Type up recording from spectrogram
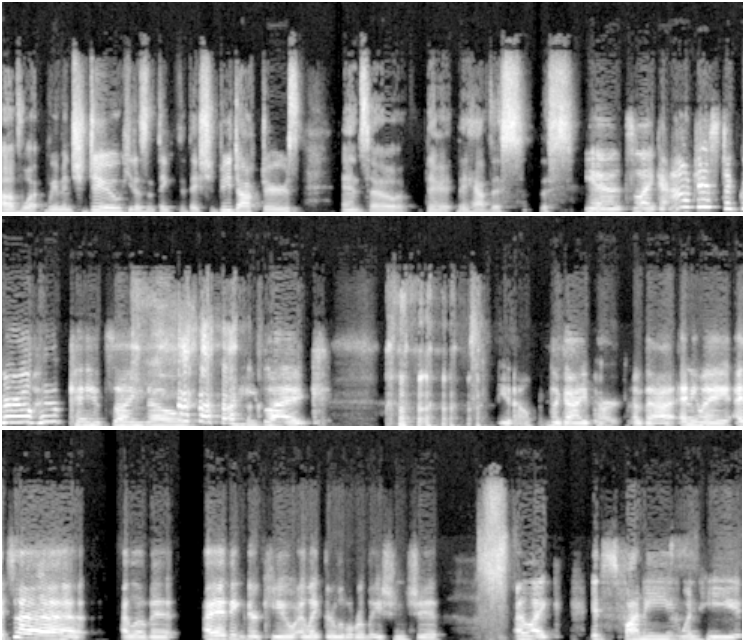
of what women should do. He doesn't think that they should be doctors, and so they they have this this. Uh, yeah, it's like I'm just a girl who can't say no. he's like, you know, the guy part of that. Anyway, it's a I love it. I think they're cute. I like their little relationship. I like it's funny when he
